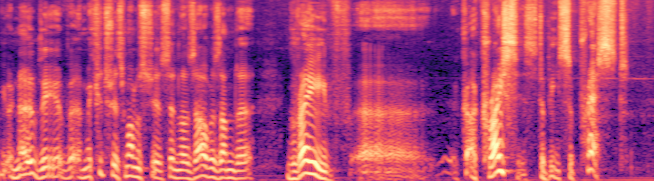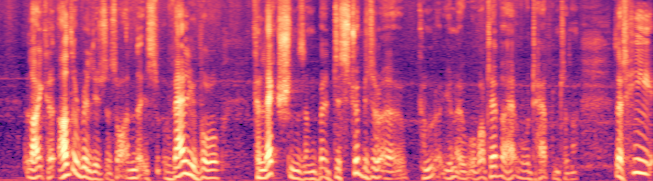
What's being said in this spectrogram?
you know, the uh, Mekhitarist monastery at St. Lazare was under grave uh, a crisis to be suppressed, like other religions, and its valuable collections and distributor, uh, you know, whatever would happen to them, that he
